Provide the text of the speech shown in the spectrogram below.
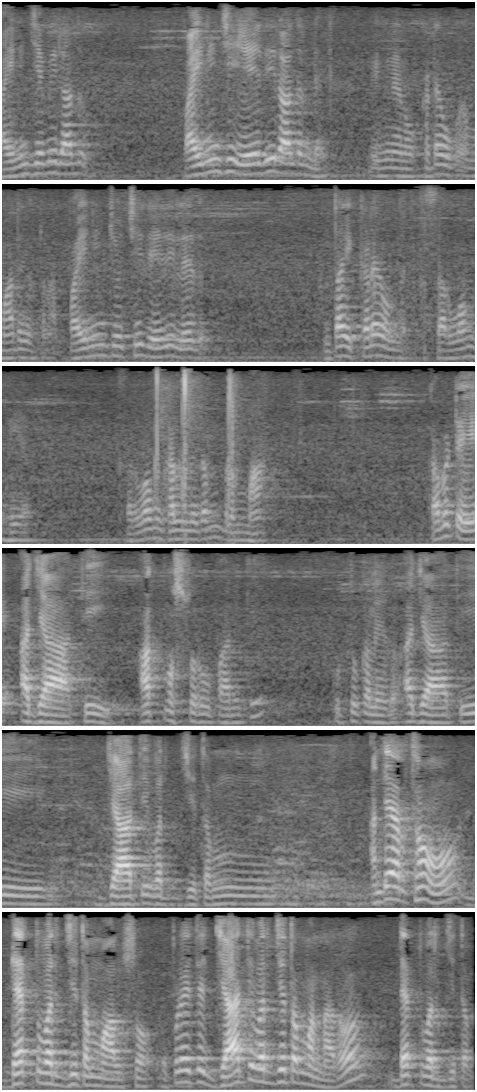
పైనుంచి ఏమీ రాదు. పైనుంచి ఏదీ రాదండి. మీకు నేను ఒక్కటే ఒక మాట చెప్తున్నా. పైనుంచి వచ్చేది ఏదీ లేదు. అంతా ఇక్కడే ఉంది. సర్వం హియర్. సర్వం కల్విదం బ్రహ్మ. కాబట్టి అజాతి ఆత్మస్వరూపానికి పుట్టుక లేదు అజాతి జాతి వర్జితం అంటే అర్థం డెత్ వర్జితం ఆల్సో. ఎప్పుడైతే జాతి వర్జితం అన్నారో డెత్ వర్జితం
